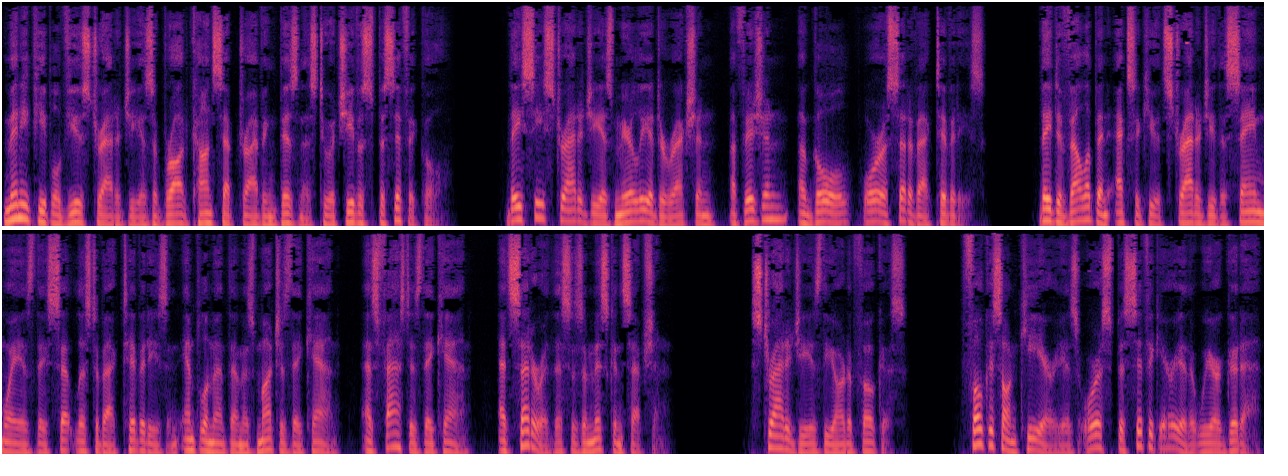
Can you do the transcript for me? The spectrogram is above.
Many people view strategy as a broad concept driving business to achieve a specific goal. They see strategy as merely a direction, a vision, a goal, or a set of activities. They develop and execute strategy the same way as they set list of activities and implement them as much as they can, as fast as they can, etc. This is a misconception. Strategy is the art of focus. Focus on key areas or a specific area that we are good at.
